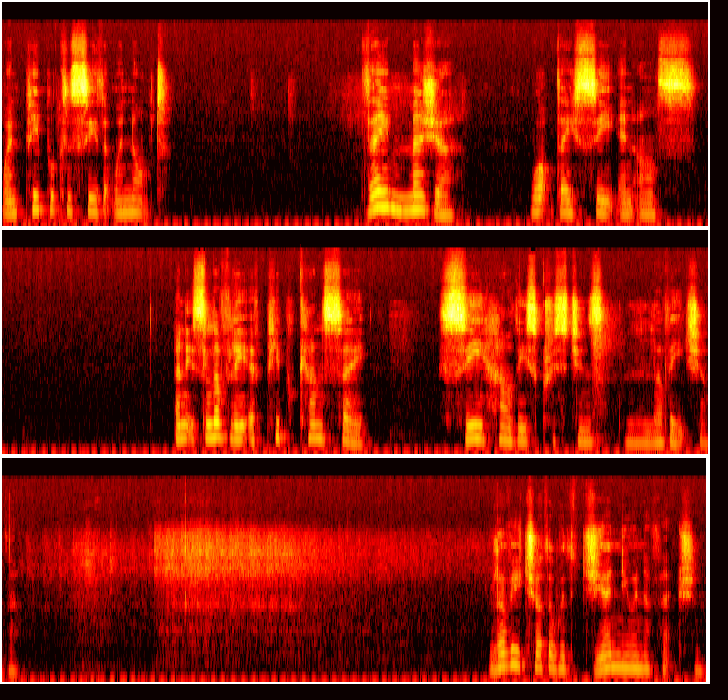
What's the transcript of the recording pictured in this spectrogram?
when people can see that we're not. They measure what they see in us. And it's lovely if people can say, see how these Christians love each other. Love each other with genuine affection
